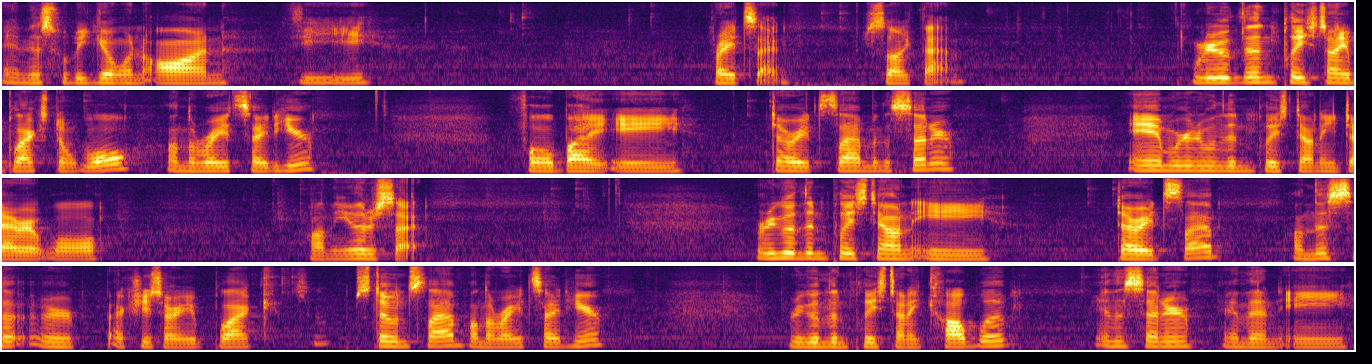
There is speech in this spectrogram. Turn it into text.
And this will be going on the right side, just like that. We will then place down a black stone wall on the right side here, followed by a diorite slab in the center, and we're going to then place down a diorite wall on the other side. We're going to go then place down a diorite slab on this, or actually sorry, a black stone slab on the right side here. We're going to then place down a cobweb in the center, and then a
